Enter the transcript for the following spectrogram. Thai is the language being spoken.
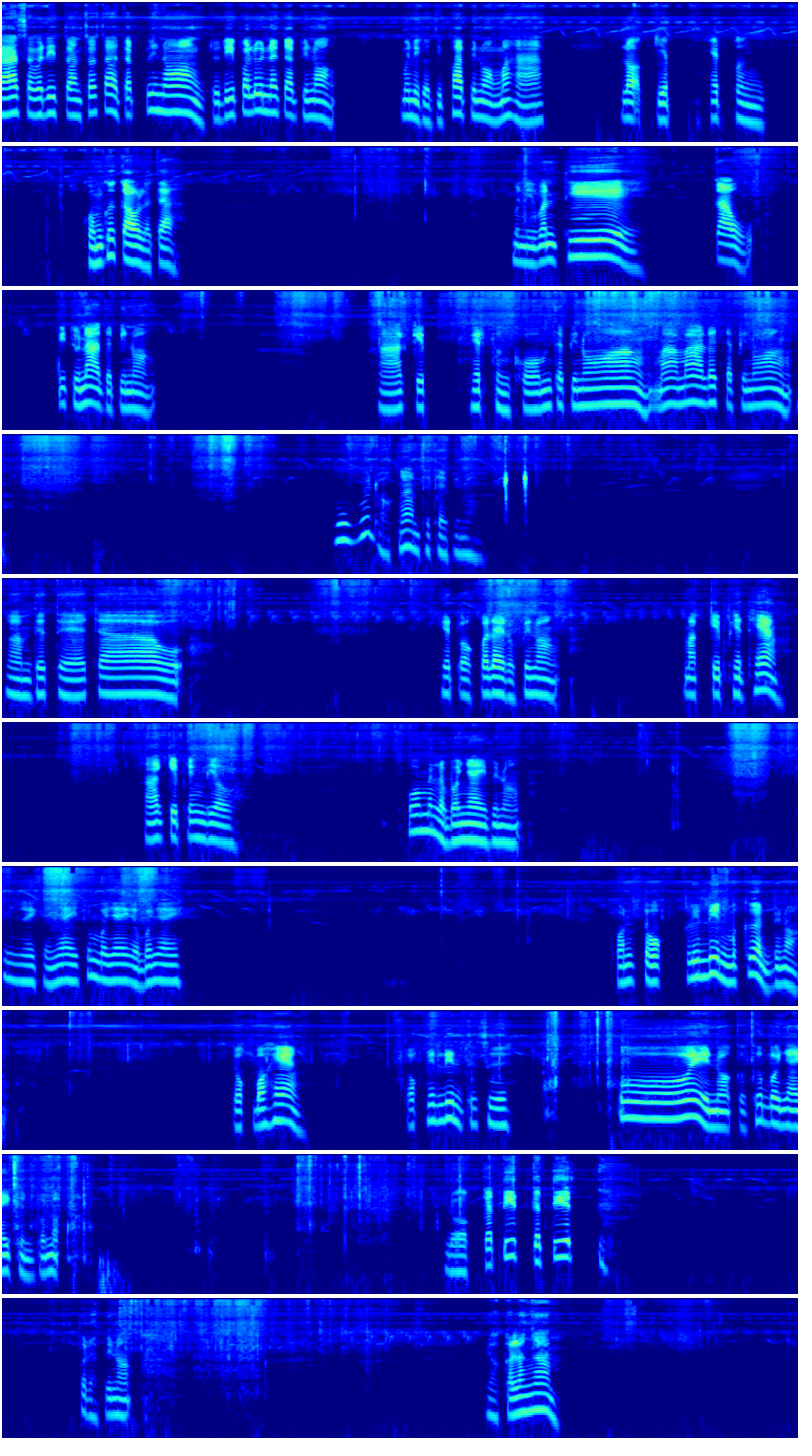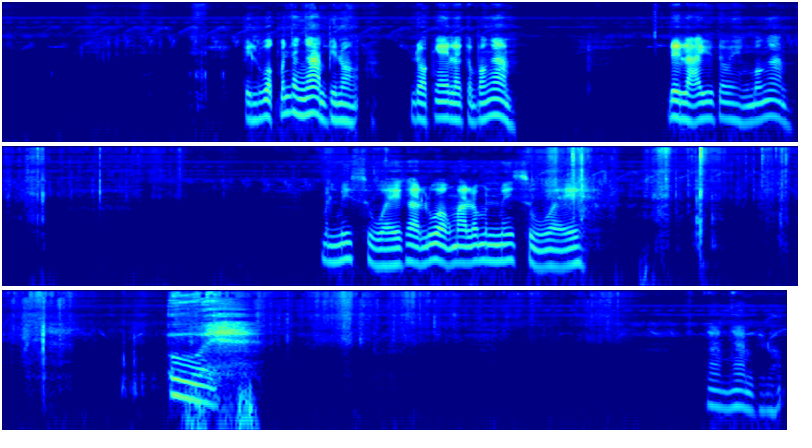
จ้าสวัสดีตอนเช้าๆจ้าพี่น้องจุดีพ่อลุยนะจ้าพี่น้องมื่อนี้ก็สิพาพี่น้องมาหาเลาะเก็บเห็ดผึ่งขมคือเก่าแหละจ้ามื่อนี้วันที่เก้ามิถุนาจ้าพี่น้อง หาเก็บเห็ดผึ่งขมจ้าพี่น้อง มามาแล้วจ้าพี่น้องโอ้ยดอกงามแท้ๆพี่น้อง งามแต่แต่เจ้า เห็ดออกไปได้หรอกพี่น้องมาเก็บเห็ดแห้ง หาเก็บอย่างเดียวโอ้มันละบ่ใหญ่พี่น้องตัวใหญ่กับใหญ่ชุ่มบ่ใหญ่กับบ่ใหญ่ฝนตกลิ่นลิ่นๆมาเกื่อนพี่น้อง ตกบ่แห้ง ตกลิ่นลิ่นๆซื่อ โอ้ยเนาะก็คือบ่ใหญ่ขึ้นปะเนาะดอกกระติดกระติดปะพี่น้องดอกกำลังงาม ไปลวกมันจะงามพี่น้อง ดอกไงอะไรก็บ่งาม ได้หลายอยู่แต่ว่าแห่งบ่งาม มันไม่สวยค่ะลวกมาแล้วมันไม่สวยเอ้ยงามงามไปเนาะ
